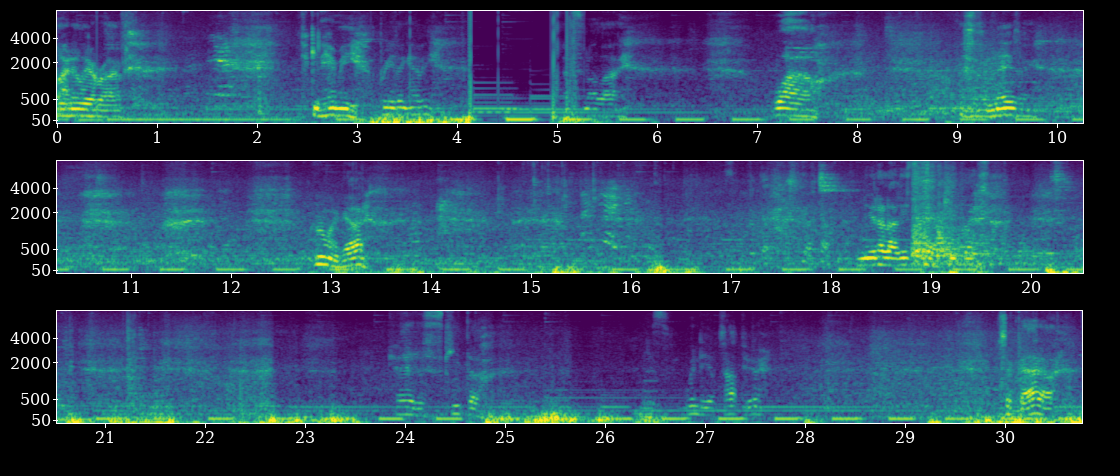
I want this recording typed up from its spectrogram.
Finally arrived. If you can hear me breathing heavy. That's no lie. Wow. Amazing. Oh my god. Mira la vista de aquí pues. Okay, this is Quito. It's windy up top here. Check that out.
